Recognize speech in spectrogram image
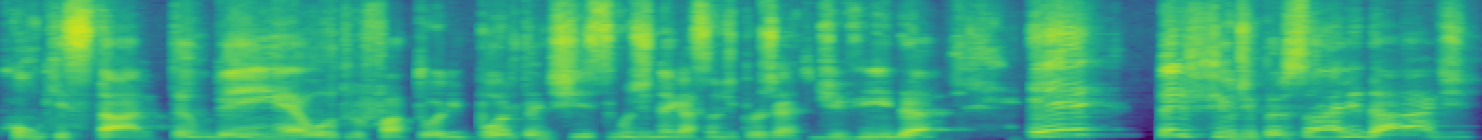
conquistar também é outro fator importantíssimo de negação de projeto de vida. E perfil de personalidade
